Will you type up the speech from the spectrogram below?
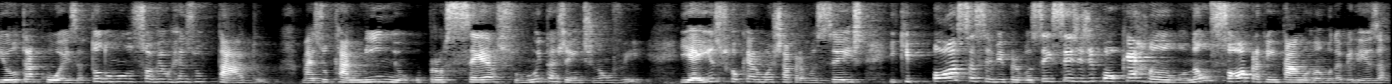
E outra coisa, todo mundo só vê o resultado, mas o caminho, o processo, muita gente não vê. E é isso que eu quero mostrar para vocês e que possa servir para vocês, seja de qualquer ramo, não só para quem está no ramo da beleza,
